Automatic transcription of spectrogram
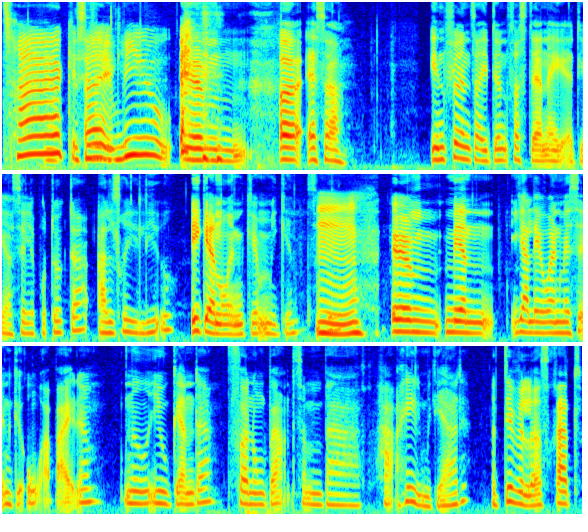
Tak. synes jeg Ej, virkelig. viu. øhm, og altså, influencer i den forstand af, at jeg sælger produkter aldrig i livet. Ikke andet end gennem igen. Mm. Øhm, men jeg laver en masse NGO-arbejde nede i Uganda for nogle børn, som bare har helt mit hjerte. Og det er vel også ret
